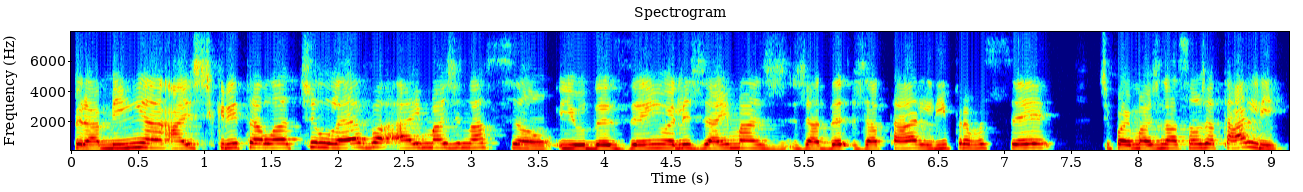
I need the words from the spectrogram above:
para mim a, a, escrita ela te leva à imaginação e o desenho ele já já já tá ali para você, tipo a imaginação já tá ali,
